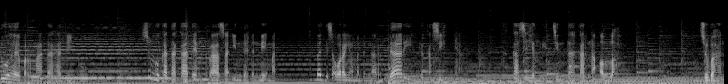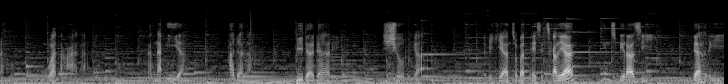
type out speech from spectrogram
duhai permata hatiku. Sungguh kata-kata yang terasa indah dan nikmat bagi seorang yang mendengar dari kekasihnya. Kekasih yang dicinta karena Allah Subhanahu wa Ta'ala, karena Ia adalah bidadari surga. Demikian sobat Esin sekalian, inspirasi dari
